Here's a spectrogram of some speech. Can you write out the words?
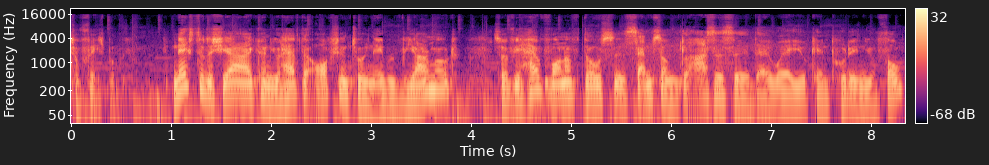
to Facebook. Next to the share icon, you have the option to enable VR mode. So if you have one of those uh, Samsung glasses uh, that where you can put in your phone,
